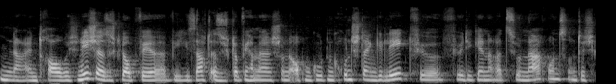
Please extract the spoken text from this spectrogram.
Nein, traurig nicht. Also ich glaube, wir, wie gesagt, also ich glaube, wir haben ja schon auch einen guten Grundstein gelegt für, für die Generation nach uns und ich,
